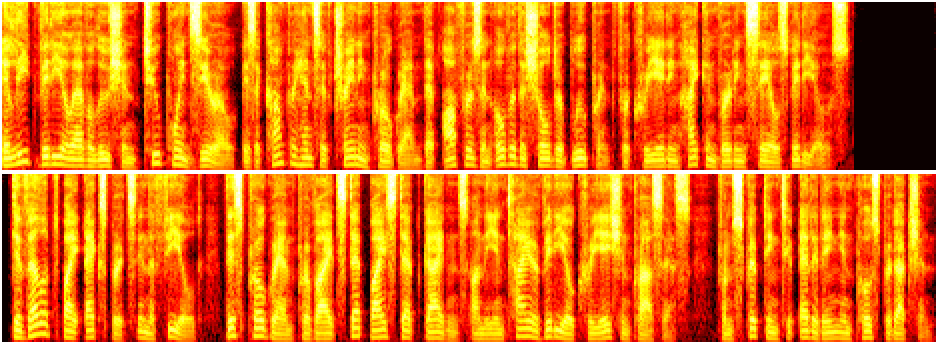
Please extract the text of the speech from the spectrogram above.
Elite Video Evolution 2.0 is a comprehensive training program that offers an over-the-shoulder blueprint for creating high-converting sales videos. Developed by experts in the field, this program provides step-by-step guidance on the entire video creation process, from scripting to editing and post-production.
